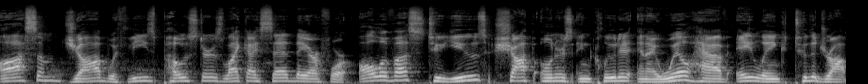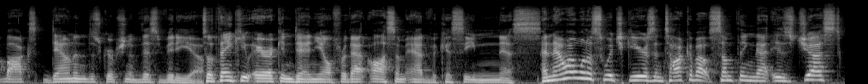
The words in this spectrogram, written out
awesome job with these posters. Like I said, they are for all of us to use, shop owners included, and I will have a link to the Dropbox down in the description of this video. So thank you, Eric and Danielle, for that awesome advocacy-ness. And now I want to switch gears and talk about something that is just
